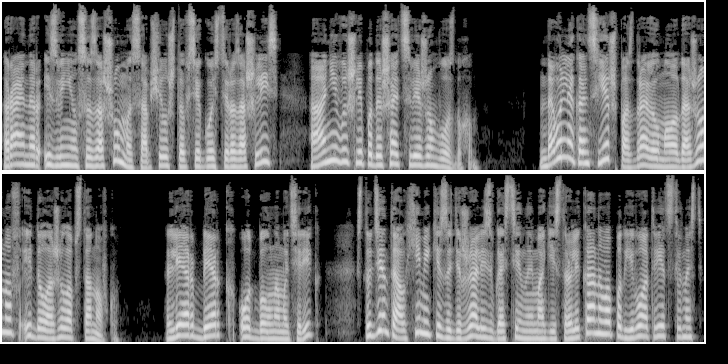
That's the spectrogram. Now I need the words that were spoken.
Райнер извинился за шум и сообщил, что все гости разошлись, а они вышли подышать свежим воздухом. Довольный консьерж поздравил молодоженов и доложил обстановку. Лер Берг отбыл на материк, студенты-алхимики задержались в гостиной магистра Ликанова под его ответственность,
